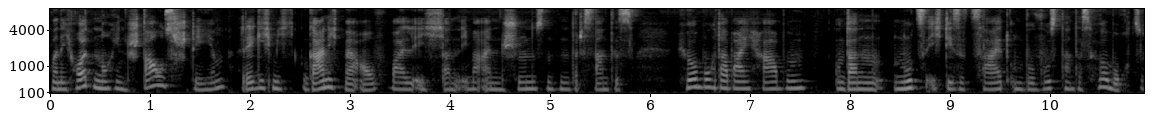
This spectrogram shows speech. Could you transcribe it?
Wenn ich heute noch in Staus stehe, rege ich mich gar nicht mehr auf, weil ich dann immer ein schönes und interessantes Hörbuch dabei habe. Und dann nutze ich diese Zeit, um bewusst dann das Hörbuch zu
